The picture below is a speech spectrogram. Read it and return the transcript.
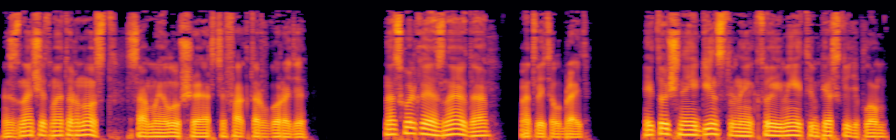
Значит, Мэтр Ност — самый лучший артефактор в городе. Насколько я знаю, да, — ответил Брайт. И точно единственный, кто имеет имперский диплом.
